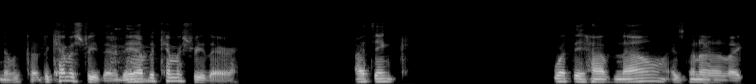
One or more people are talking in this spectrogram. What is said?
you know, the chemistry there. They have Uh-huh. the chemistry there. I think what they have now is gonna like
